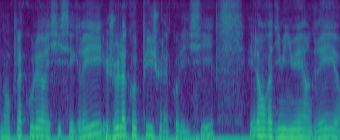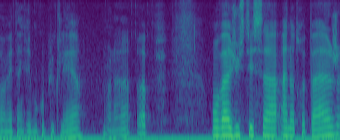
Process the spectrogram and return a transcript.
Donc la couleur ici c'est gris, je la copie, je vais la coller ici. Et là on va diminuer un gris, on va mettre un gris beaucoup plus clair. Voilà, hop. On va ajuster ça à notre page.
